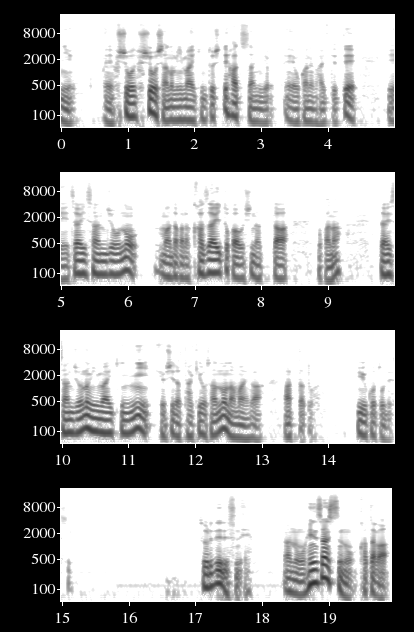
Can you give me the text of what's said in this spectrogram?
にえー、負傷負傷者の見舞い金として初さんに、えー、お金が入ってて、えー、財産上のまあだから家財とかを失ったのかな財産上の見舞い金に吉田武雄さんの名前があったということです。それでですねあの編纂室の方が、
